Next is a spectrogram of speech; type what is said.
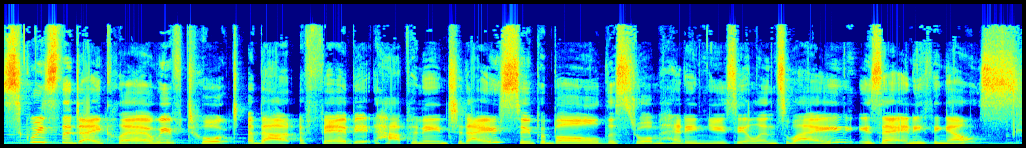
Squiz the day, Claire. We've talked about a fair bit happening today. Super Bowl, the storm heading New Zealand's way. Is there anything else?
